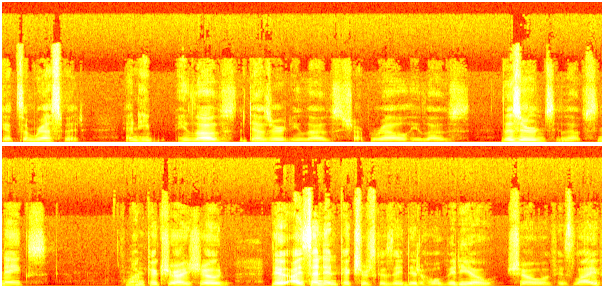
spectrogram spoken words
get some respite. And he, he loves the desert, he loves chaparral, he loves lizards, he loves snakes. One picture I showed, they, I sent in pictures because they did a whole video show of his life,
